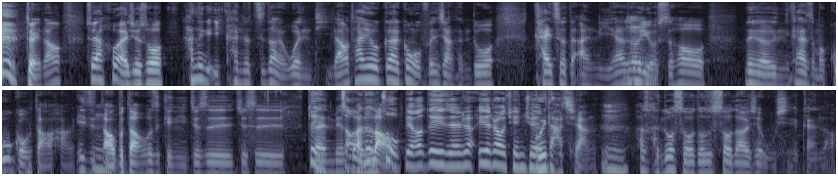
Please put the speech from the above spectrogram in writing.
对，然后所以他后来就说他那个一看就知道有问题，然后他又跟跟我分享很多开车的案例，他说嗯有时候。那个你看什么 Google 导航一直嗯导不到，或者给你就是就是在那对，边乱绕坐标，对，一直在绕，一直在绕圈圈鬼。打墙，嗯他说很多时候都是受到一些无形的干扰，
